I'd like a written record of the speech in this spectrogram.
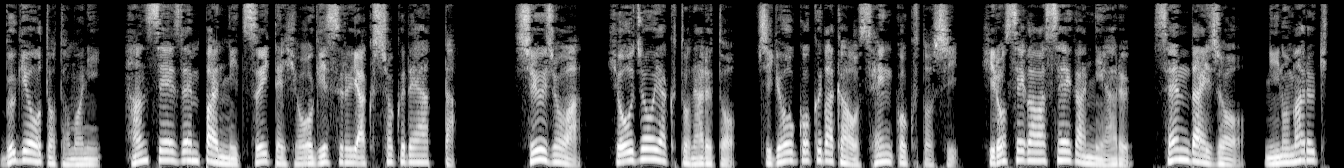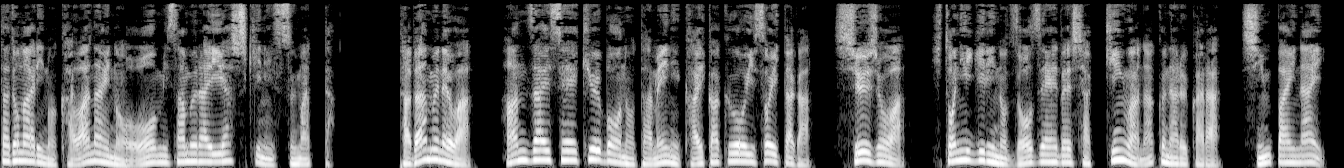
奉行と共に、反省全般について評議する役職であった。修女は、表情役となると、地行国高を全国とし、広瀬川西岸にある、仙台城、二の丸北隣の川内の大見侍屋敷に住まった。忠宗は、犯罪請求棒のために改革を急いだが、修女は、一握りの増税で借金はなくなるから、心配ない。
